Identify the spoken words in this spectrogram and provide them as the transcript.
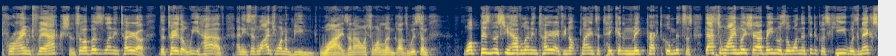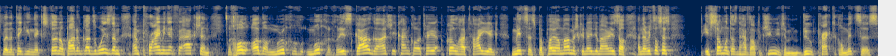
primed for action. So a person is learning Torah, the Torah that we have, and he says, Well, I just want to be wise and I just want to learn God's wisdom. What business you have learning Torah if you're not planning to take it and make practical mitzvahs? That's why Moshe Rabbeinu was the one that did it, because he was an expert in taking the external part of God's wisdom and priming it for action. And the Arizal says, if someone doesn't have the opportunity to do practical mitzvahs,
